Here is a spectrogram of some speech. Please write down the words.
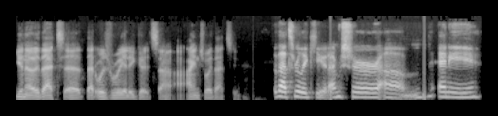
you know that uh, that was really good. So i enjoy that too. That's really cute. I'm sure um, any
